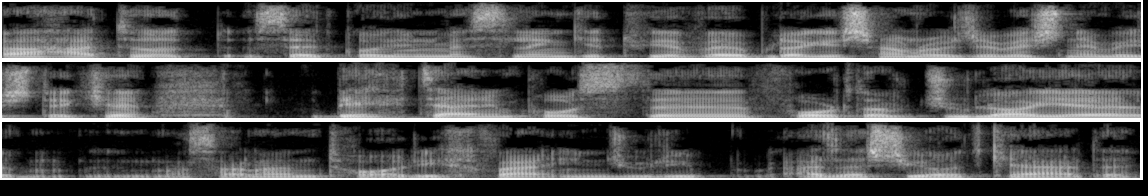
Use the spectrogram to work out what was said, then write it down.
و حتی ست مثل اینکه توی وبلاگش هم راجبش نوشته که بهترین پست Fourth of July مثلا تاریخ و اینجوری ازش یاد کرده.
